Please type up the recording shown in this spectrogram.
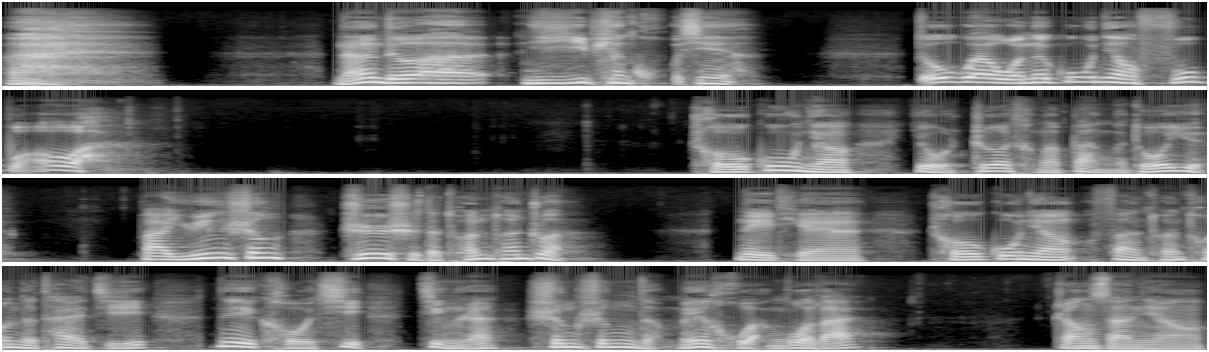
唉。”难得你一片苦心，都怪我那姑娘福薄啊！丑姑娘又折腾了半个多月，把云生指使的团团转。那天，丑姑娘饭团吞的太急，那口气竟然生生的没缓过来。张三娘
